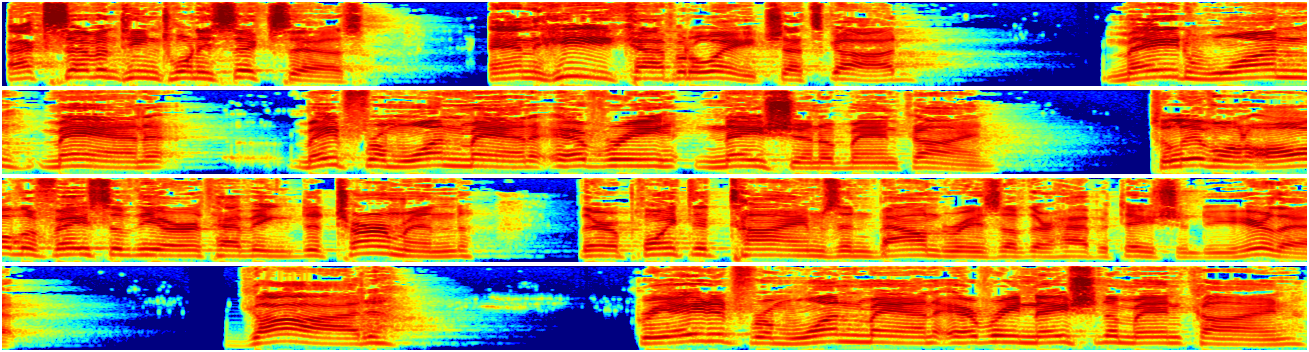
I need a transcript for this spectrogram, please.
Acts 17:26 says, "And he, capital H, that's God, made one man, made from one man every nation of mankind to live on all the face of the earth, having determined their appointed times and boundaries of their habitation. Do you hear that? God created from one man every nation of mankind,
